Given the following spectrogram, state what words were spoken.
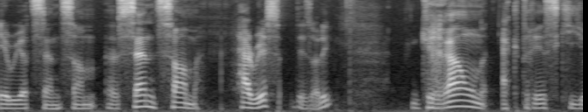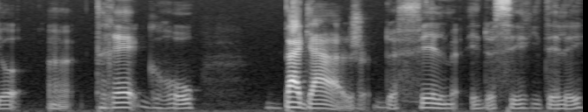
Harriet Sansom, euh, Harris, désolé, grande actrice qui a un très gros bagage de films et de séries télé.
